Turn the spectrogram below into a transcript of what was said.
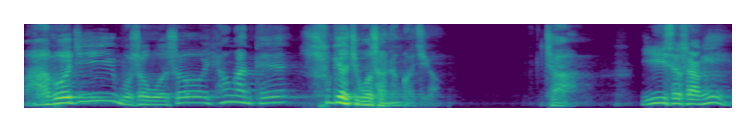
아버지 무서워서 형한테 숙여지고 사는 거지요. 자, 이 세상이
